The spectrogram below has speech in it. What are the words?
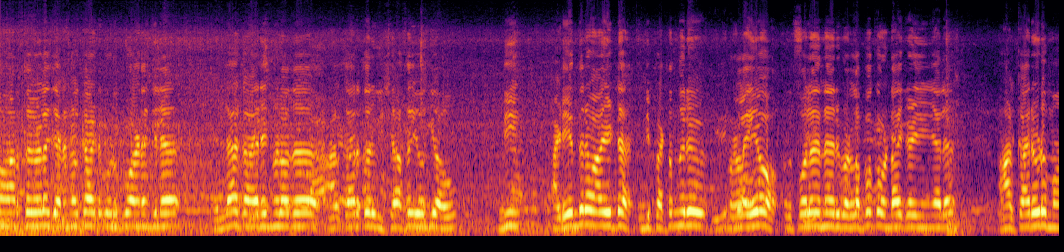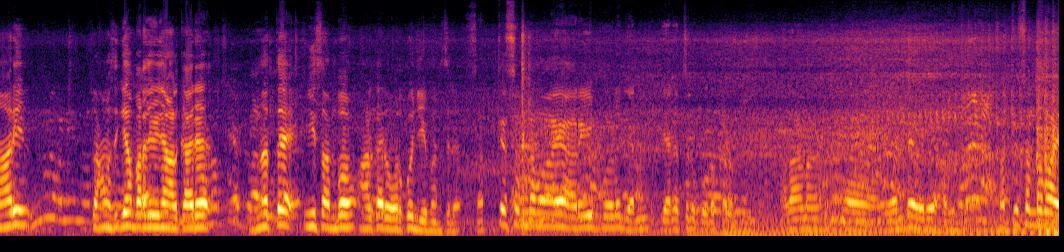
വാർത്തകൾ ജനങ്ങൾക്കായിട്ട് കൊടുക്കുവാണെങ്കിൽ എല്ലാ കാര്യങ്ങളും അത് ആൾക്കാർക്ക് ഒരു വിശ്വാസയോഗ്യമാവും. ഇനി അടിയന്തരമായിട്ട് ഇനി പെട്ടെന്നൊരു പ്രളയോ അതുപോലെ തന്നെ ഒരു വെള്ളപ്പൊക്കം ഉണ്ടായി കഴിഞ്ഞ് കഴിഞ്ഞാൽ ആൾക്കാരോട് മാറി താമസിക്കാൻ പറഞ്ഞു കഴിഞ്ഞാൽ ആൾക്കാർ ഇന്നത്തെ ഈ സംഭവം ആൾക്കാർ ഓർക്കുകയും ചെയ്യും മനസ്സിൽ സത്യസന്ധമായ അറിയിപ്പുകൾ ജന ജനത്തിന് കൊടുക്കണം. അതാണ് എന്റെ ഒരു സത്യസന്ധമായ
